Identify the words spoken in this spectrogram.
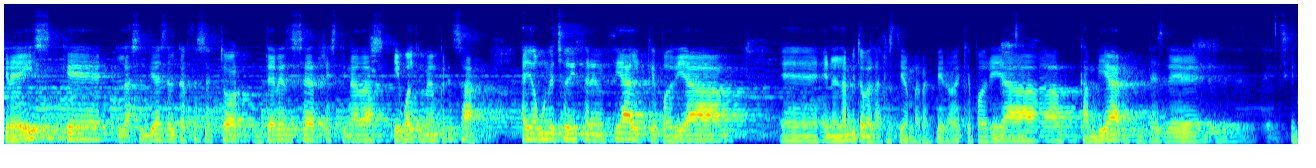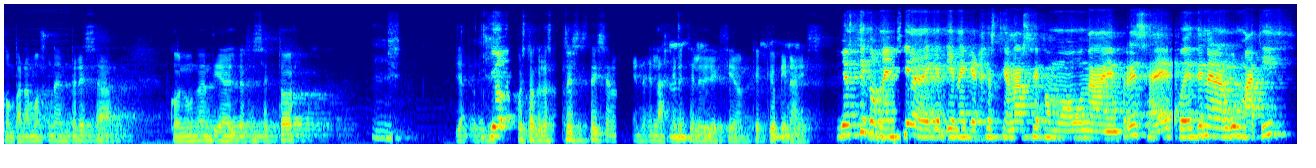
¿creéis que las entidades del tercer sector deben ser gestionadas igual que una empresa? ¿Hay algún hecho diferencial que podría, eh, en el ámbito de la gestión me refiero, eh, que podría cambiar desde, si comparamos una empresa con una entidad del tercer sector? puesto que los tres estáis en, la gerencia y la dirección, ¿qué, opináis? Yo estoy convencida de que tiene que gestionarse como una empresa. ¿eh? Puede tener algún matiz,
